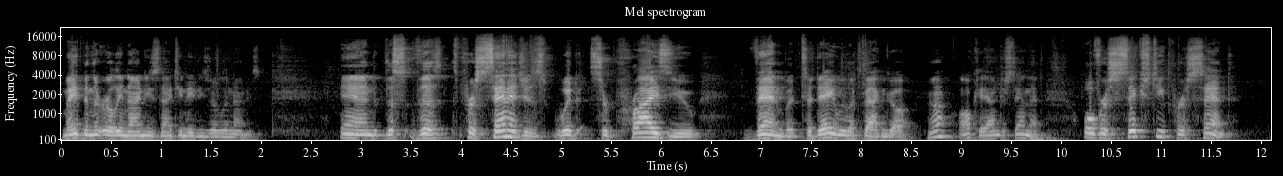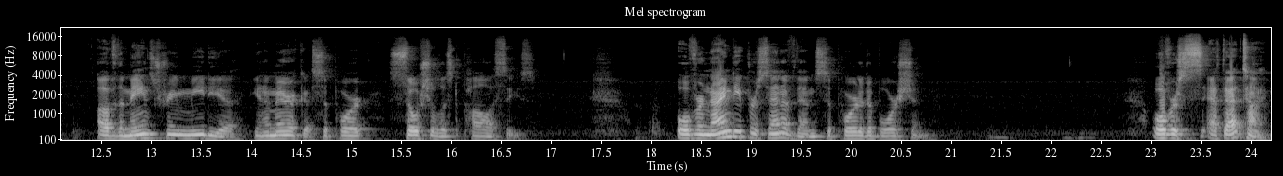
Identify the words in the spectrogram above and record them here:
May have been the early 90s, 1980s, early 90s. And the, the percentages would surprise you then, but today we look back and go, oh, okay, I understand that. Over 60% of the mainstream media in America support socialist policies. Over 90% of them supported abortion. Over, at that time,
